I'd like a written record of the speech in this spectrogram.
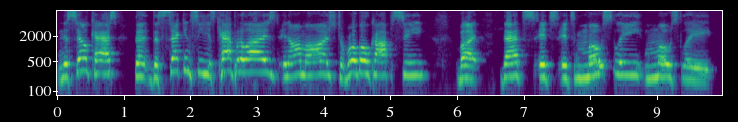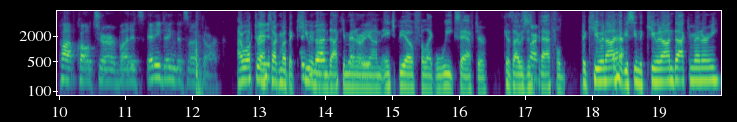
Nacelcast. The the second C is capitalized in homage to RoboCop C, but that's it's it's mostly mostly pop culture, but it's anything that's not dark. I walked around And- talking about the QAnon documentary on HBO for like weeks after because I was just baffled. The QAnon. Have you seen the QAnon documentary?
